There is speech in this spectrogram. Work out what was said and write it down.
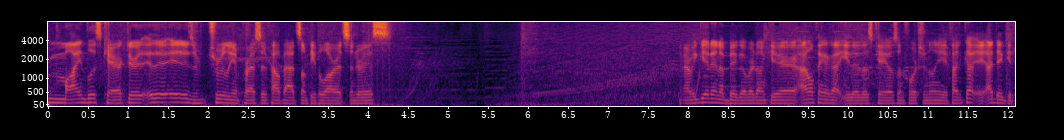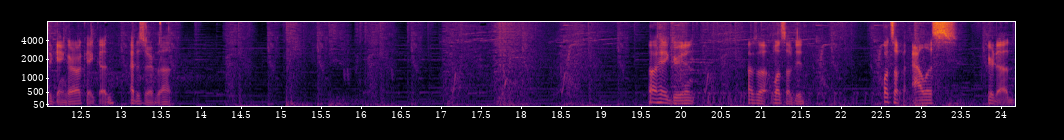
mindless character, it is truly impressive how bad some people are at Cinderace. Alright, we get in a big overdunk here. I don't think I got either of those KOs, unfortunately. If I got, I did get the Gengar. Okay, good. I deserve that. Oh, hey, Greedent. How's up? What's up, dude? What's up, Alice? You're dead.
